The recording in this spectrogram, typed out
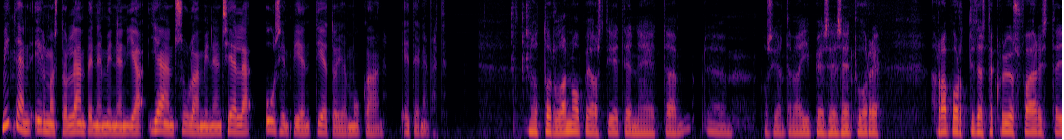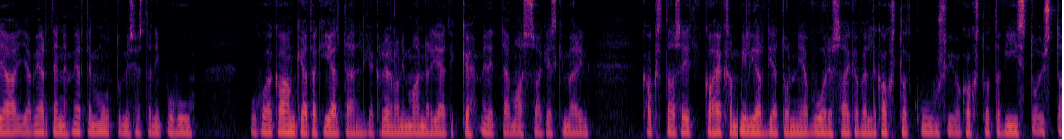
Miten ilmaston lämpeneminen ja jään sulaminen siellä uusimpien tietojen mukaan etenevät? No todella nopeasti etenee, että tosiaan tämä IPCC tuore raportti tästä kryosfääristä ja, ja merten, merten muuttumisesta niin puhuu, puhuu aika ankeata kieltään. Eli Grönlannin mannerjäätikkö menettää massaa keskimäärin 278 miljardia tonnia vuodessa aikavälillä 2006-2015.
